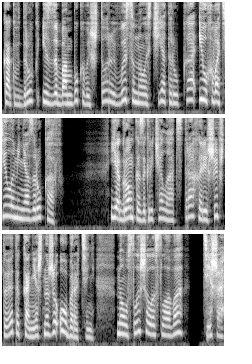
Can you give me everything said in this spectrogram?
Как вдруг из-за бамбуковой шторы высунулась чья-то рука и ухватила меня за рукав. Я громко закричала от страха, решив, что это, конечно же, оборотень, но услышала слова «Тише!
